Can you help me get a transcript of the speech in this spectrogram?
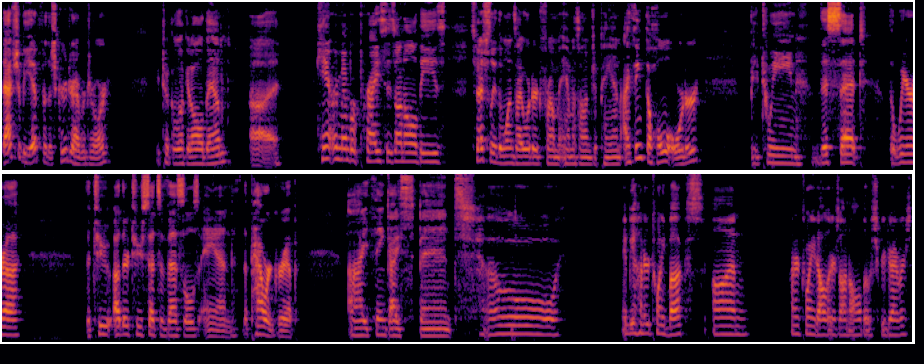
that should be it for the screwdriver drawer. We took a look at all them. Uh, can't remember prices on all these, especially the ones I ordered from Amazon Japan. I think the whole order between this set, the Wera, the two other two sets of vessels, and the power grip, I think I spent, oh, maybe 120 bucks on, $120 on all those screwdrivers.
